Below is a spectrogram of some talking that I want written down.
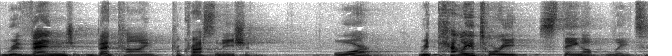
revenge bedtime procrastination or retaliatory staying up late.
